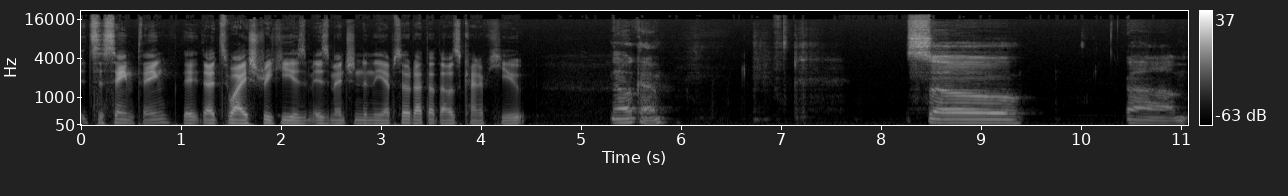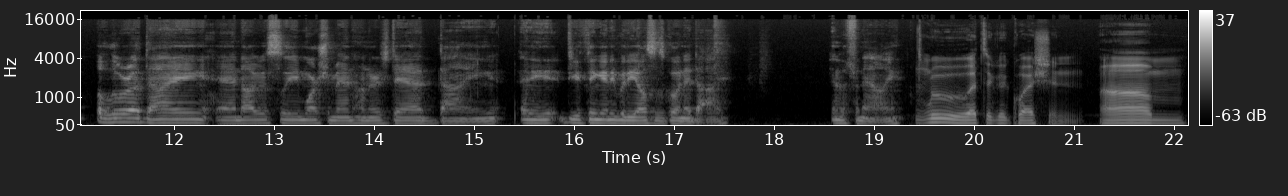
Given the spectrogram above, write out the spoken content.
it's the same thing. They, that's why Streaky is is mentioned in the episode. I thought that was kind of cute. Oh, okay. So, um, Alura dying, and obviously Martian Manhunter's dad dying. Any? Do you think anybody else is going to die in the finale? Ooh, that's a good question. Um,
